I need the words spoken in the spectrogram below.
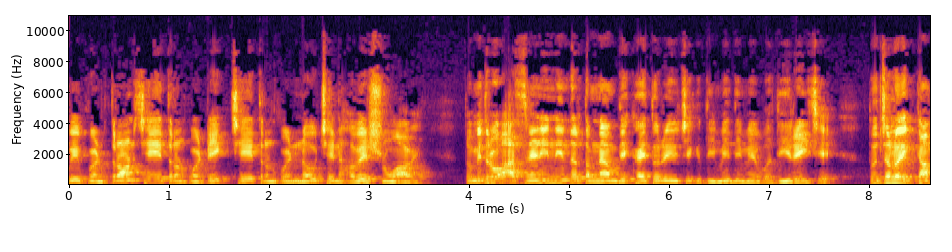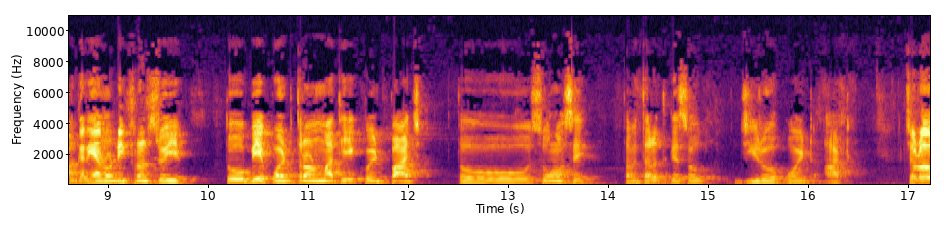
બે પોઈન્ટ ત્રણ છે, ત્રણ પોઈન્ટ એક છે, ત્રણ પોઈન્ટ નવ છે, ને હવે શું આવે? તો મિત્રો, આ શ્રેણીની અંદર તમને આમ દેખાય તો રહ્યું છે કે ધીમે ધીમે વધી રહી છે. તો ચલો એક કામ કરીએ, આનો ડિફરન્સ જોઈએ. તો બે પોઈન્ટ ત્રણમાંથી એક પોઈન્ટ પાંચ, તો શું આવશે તમે તરત કહેશો જીરો પોઈન્ટ આઠ. ચલો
